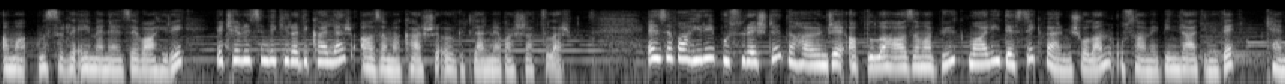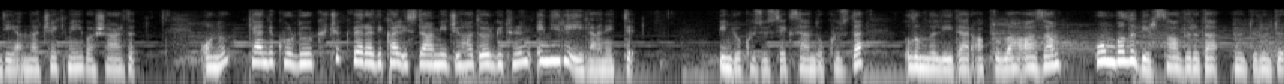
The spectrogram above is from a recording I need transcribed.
Ama Mısırlı Eymen el Zevahiri ve çevresindeki radikaller Azam'a karşı örgütlenme başlattılar. El-Zevahiri bu süreçte daha önce Abdullah Azam'a büyük mali destek vermiş olan Usame Bin Laden'i de kendi yanına çekmeyi başardı. Onu kendi kurduğu küçük ve radikal İslami Cihad örgütünün emiri ilan etti. 1989'da ılımlı lider Abdullah Azam bombalı bir saldırıda öldürüldü.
